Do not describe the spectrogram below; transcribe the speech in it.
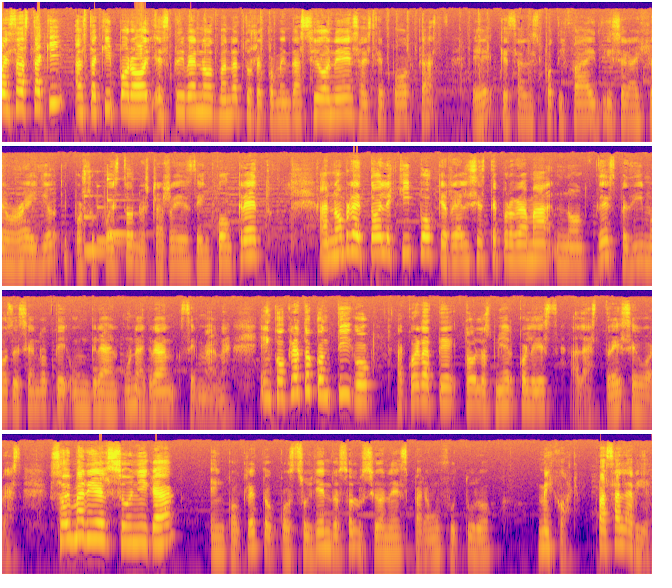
Pues hasta aquí, hasta aquí por hoy. Escríbenos, manda tus recomendaciones a este podcast. Eh, que está en Spotify, Deezer, Radio y por supuesto nuestras redes de En Concreto. A nombre de todo el equipo que realiza este programa, nos despedimos deseándote un gran, una gran semana. En concreto contigo, acuérdate todos los miércoles a las 13 horas. Soy Mariel Zúñiga, en concreto construyendo soluciones para un futuro mejor. Pásala bien.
